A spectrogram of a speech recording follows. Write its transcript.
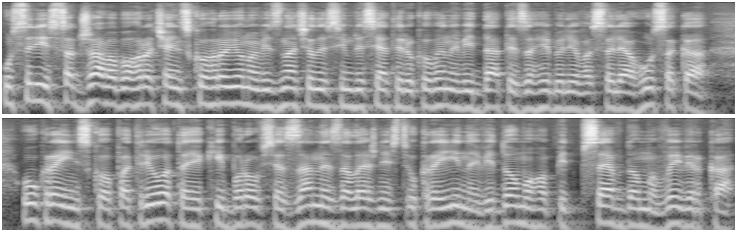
У селі Саджава Богородчанського району відзначили 70-ті роковини від дати загибелі Василя Гусака, українського патріота, який боровся за незалежність України, відомого під псевдом Вивірка.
